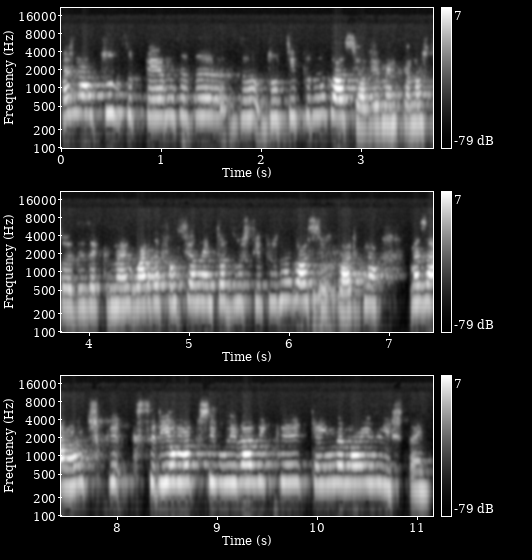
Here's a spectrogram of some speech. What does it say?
mas não tudo depende de, de, do tipo de negócio. Obviamente que eu não estou a dizer que na guarda funciona em todos os tipos de negócio, claro, claro que não, mas há muitos que, que seria uma possibilidade e que, que ainda não existem.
